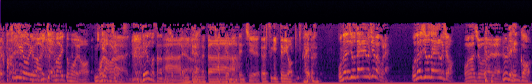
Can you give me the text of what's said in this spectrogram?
たパリよりはうまいと思うよ二ほらほら点差します2点も差がついちゃったよあー、2点差か。100点満点中次行ってみよう。はい同じお題やりましょうかこれ同じお題やりましょ同じお題で。う ルール変更。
